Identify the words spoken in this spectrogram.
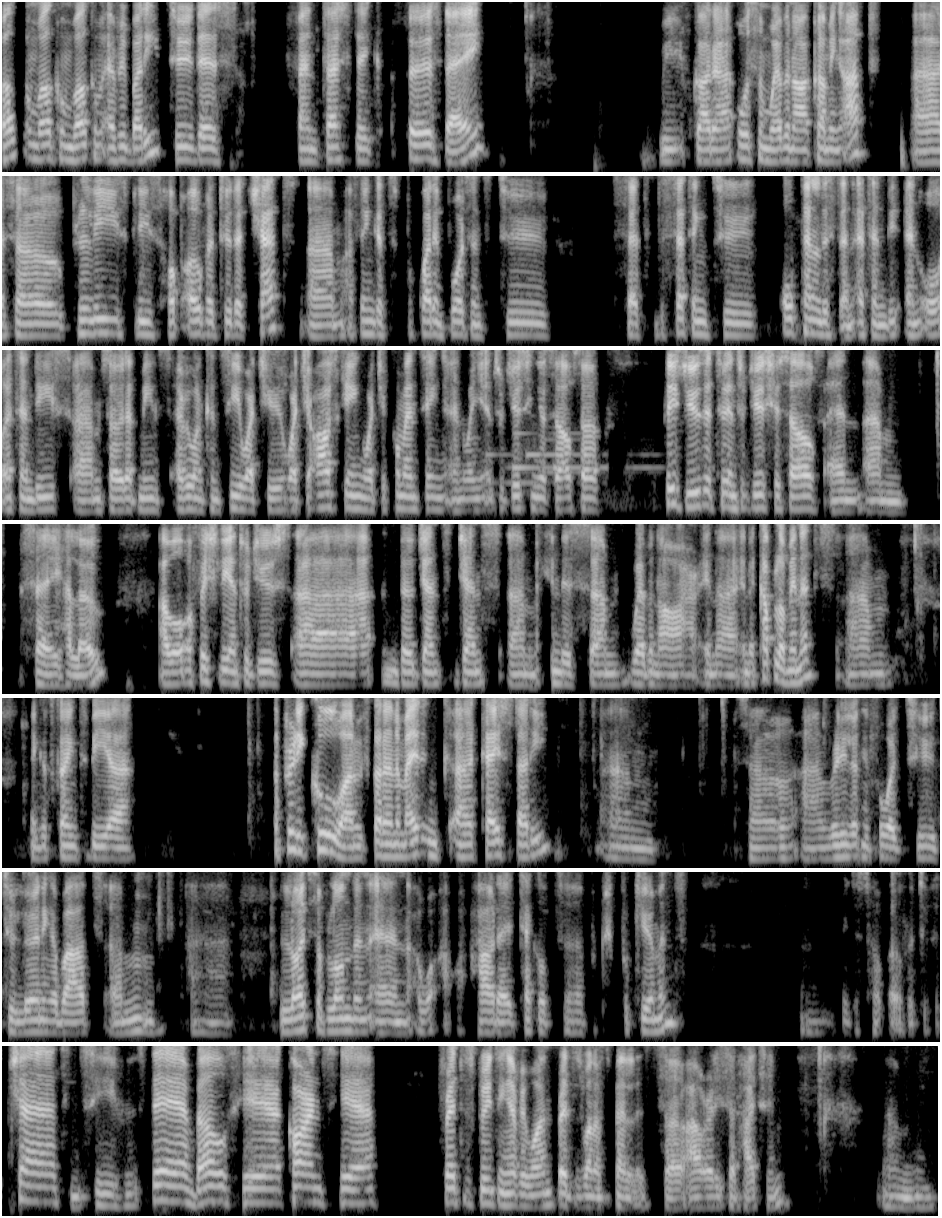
Welcome, welcome, welcome everybody to this fantastic Thursday. We've got an awesome webinar coming up. Uh, so please, please hop over to the chat. Um, I think it's quite important to set the setting to all panelists and attendee and all attendees. Um, so that means everyone can see what you what you're asking, what you're commenting, and when you're introducing yourself. So please use it to introduce yourself and um, say hello. I will officially introduce uh, the gents, gents um, in this um, webinar in a, in a couple of minutes. Um, I think it's going to be a, a pretty cool one. We've got an amazing uh, case study. Um, so I'm really looking forward to, to learning about um, uh, Lloyds of London and how they tackled uh, procurement. We just hop over to the chat and see who's there. Belle's here, Karn's here. Fred is greeting everyone. Fred is one of the panelists, so I already said hi to him. Um,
